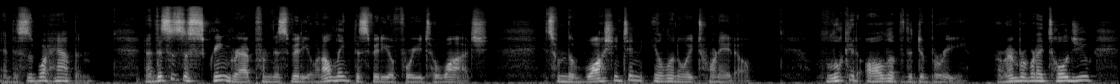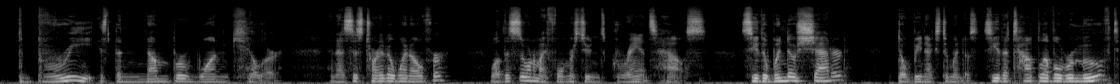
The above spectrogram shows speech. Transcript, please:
And this is what happened. Now, this is a screen grab from this video, and I'll link this video for you to watch. It's from the Washington, Illinois tornado. Look at all of the debris. Remember what I told you? Debris is the number one killer. And as this tornado went over, well, this is one of my former students, Grant's house. See the windows shattered? Don't be next to windows. See the top level removed?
